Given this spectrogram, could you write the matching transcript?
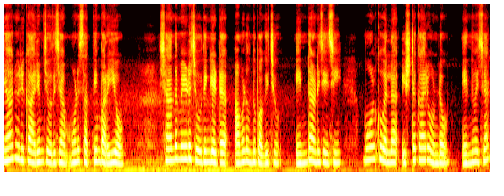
ഞാനൊരു കാര്യം ചോദിച്ചാൽ മോൾ സത്യം പറയോ? ശാന്തമ്മയുടെ ചോദ്യം കേട്ട് അവളൊന്ന് പകിച്ചു. എന്താണ് ചേച്ചി? മോൾക്ക് വല്ല ഇഷ്ടക്കാരും ഉണ്ടോ? എന്ന് വെച്ചാൽ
